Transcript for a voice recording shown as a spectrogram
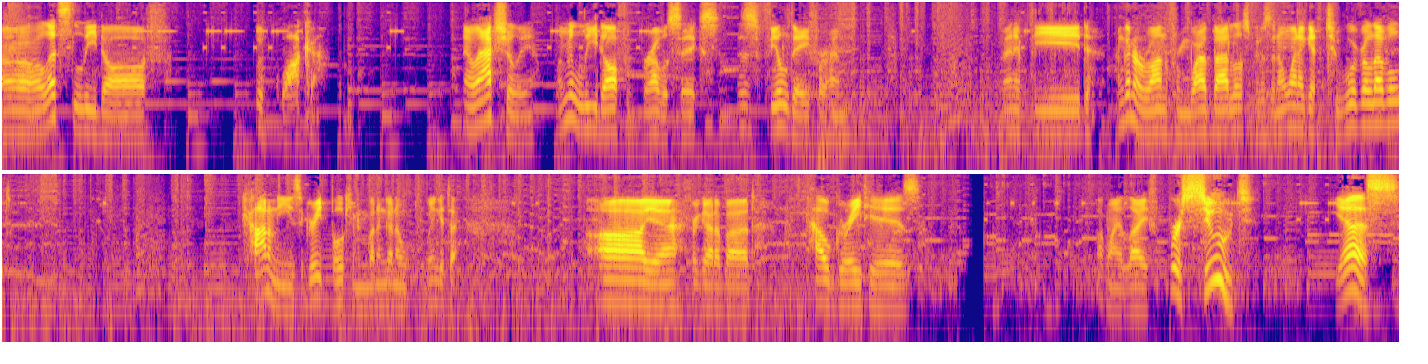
Uh, let's lead off with Guaca. No, actually, let me lead off with Bravo 6. This is field day for him. Venipede. I'm gonna run from Wild Battles because I don't want to get too over leveled. Cottonee is a great Pokemon, but I'm gonna wing attack. Ah, yeah, forgot about how great he is. Fuck my life. Pursuit! Yes!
